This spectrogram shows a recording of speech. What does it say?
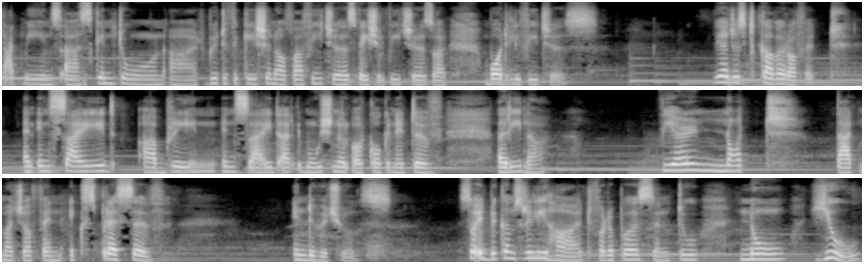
That means our skin tone our beautification of our features facial features or bodily features we are just cover of it. And inside our brain inside our emotional or cognitive arena we are not that much of an expressive individuals. So it becomes really hard for a person to know you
